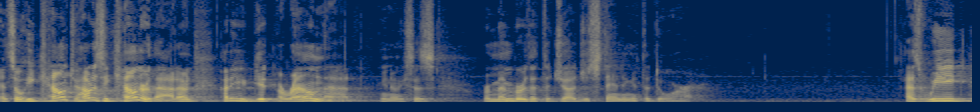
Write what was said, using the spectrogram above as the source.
And so he counter how does he counter that? How do you get around that? You know, he says, remember that the judge is standing at the door. As we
